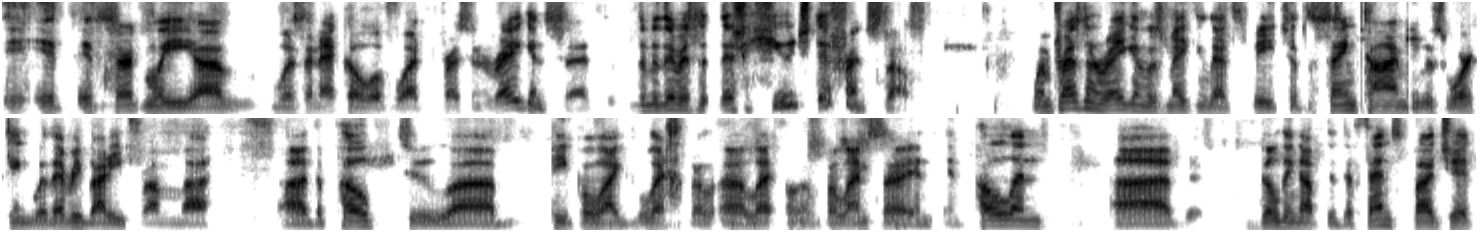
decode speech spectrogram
it, it certainly uh, was an echo of what President Reagan said. There was there's a huge difference, though. When President Reagan was making that speech, at the same time he was working with everybody from uh, uh, the Pope to uh, people like Lech Walesa in, in Poland, building up the defense budget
